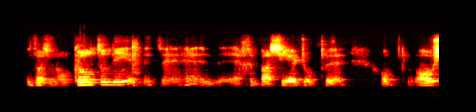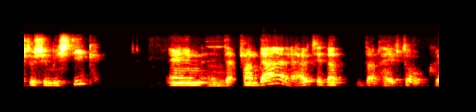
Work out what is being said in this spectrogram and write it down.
Het was een occulte leer, het, uh, gebaseerd op, op Oosterse mystiek. En mm. van daaruit, dat, dat heeft ook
